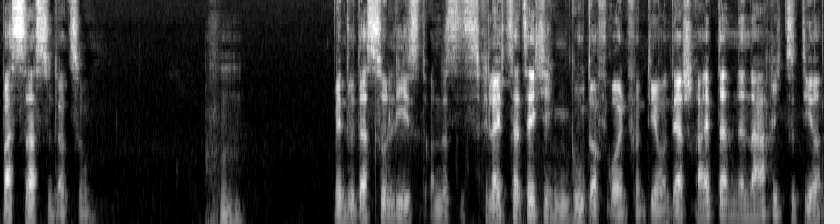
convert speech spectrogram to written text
Was sagst du dazu? Hm. Wenn du das so liest und das ist vielleicht tatsächlich ein guter Freund von dir und der schreibt dann eine Nachricht zu dir,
